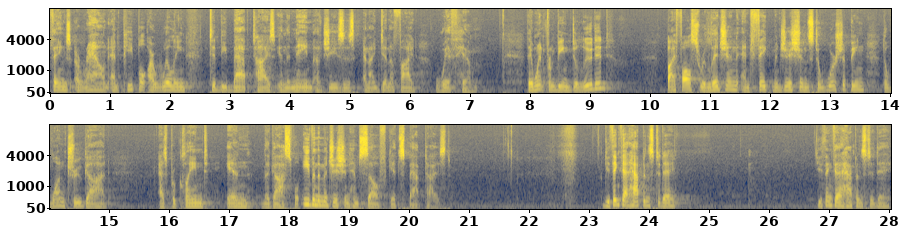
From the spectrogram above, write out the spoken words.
things around, and people are willing to be baptized in the name of Jesus and identified with him. They went from being deluded by false religion and fake magicians to worshiping the one true God as proclaimed in the gospel. Even the magician himself gets baptized. Do you think that happens today? Do you think that happens today?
